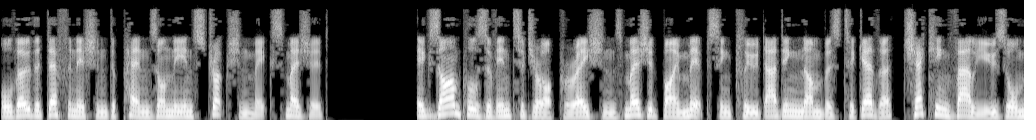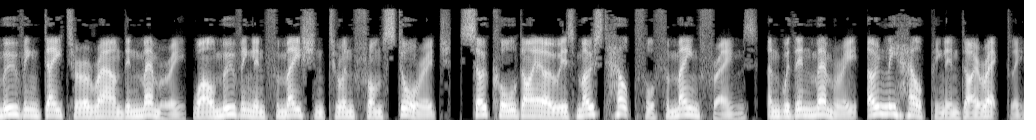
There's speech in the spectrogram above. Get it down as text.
although the definition depends on the instruction mix measured. Examples of integer operations measured by MIPS include adding numbers together, checking values or moving data around in memory while moving information to and from storage. So-called I/O is most helpful for mainframes, and within memory, only helping indirectly.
